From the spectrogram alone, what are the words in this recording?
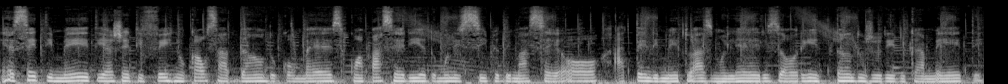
Recentemente a gente fez no calçadão do comércio com a parceria do município de Maceió, atendimento às mulheres, orientando juridicamente.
